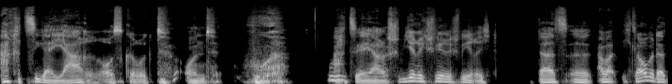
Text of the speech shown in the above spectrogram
80er Jahre rausgerückt. Und puh, Ui. 80er Jahre, schwierig, schwierig, schwierig. Das, äh, aber ich glaube, das,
